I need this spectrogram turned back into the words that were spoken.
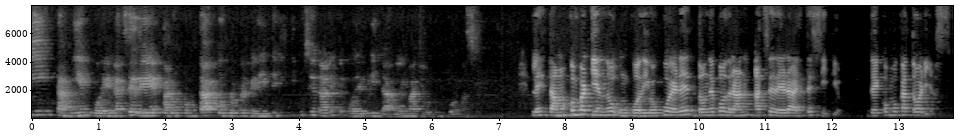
y también pueden acceder a los contactos, los referentes institucionales que pueden brindarle mayor información. Le estamos compartiendo un código QR donde podrán acceder a este sitio de convocatorias.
